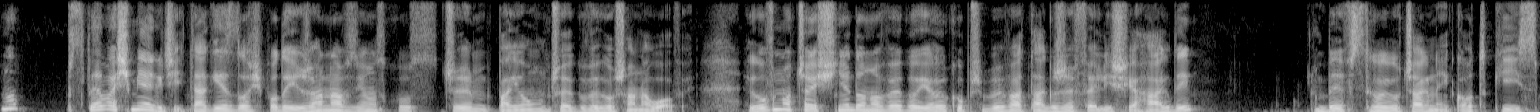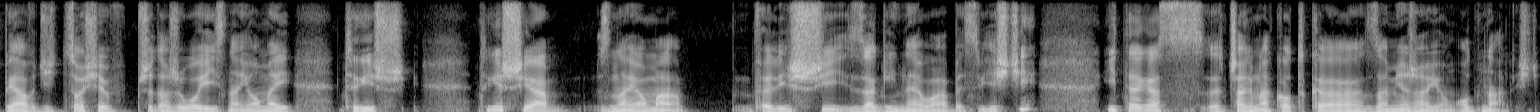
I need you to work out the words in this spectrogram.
No, sprawa śmierdzi, tak? Jest dość podejrzana, w związku z czym pajączek wyrusza na łowy. Równocześnie do Nowego Jorku przybywa także Felicia Hardy, by w stroju czarnej kotki sprawdzić, co się przydarzyło jej znajomej Trishi. Tricia, znajoma Felici, zaginęła bez wieści i teraz czarna kotka zamierza ją odnaleźć.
